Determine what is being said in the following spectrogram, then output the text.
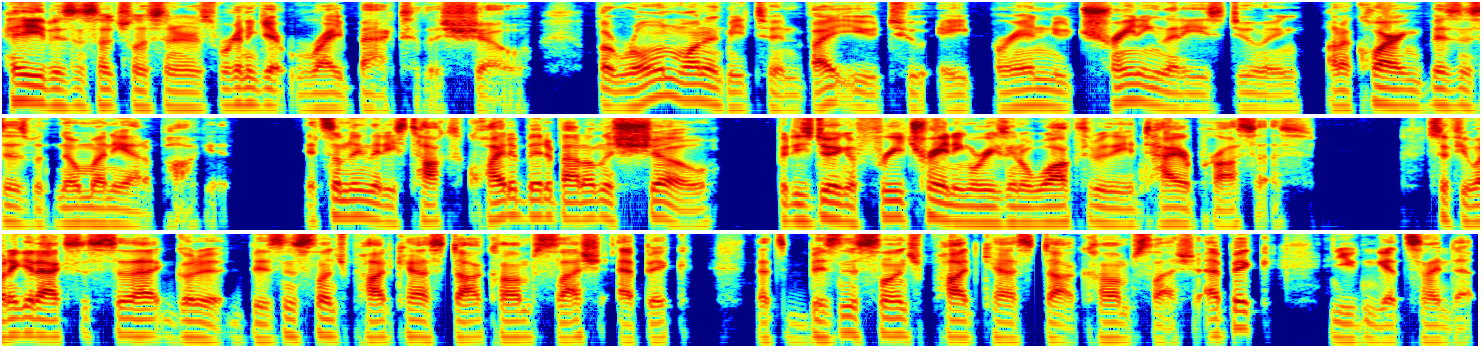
Hey, Business Lunch listeners, we're going to get right back to the show. But Roland wanted me to invite you to a brand new training that he's doing on acquiring businesses with no money out of pocket. It's something that he's talked quite a bit about on the show, but he's doing a free training where he's going to walk through the entire process. So if you want to get access to that, go to businesslunchpodcast.com slash epic. That's businesslunchpodcast.com slash epic, and you can get signed up.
